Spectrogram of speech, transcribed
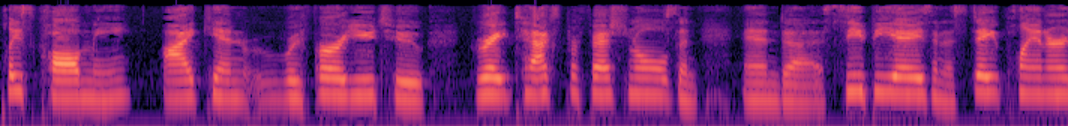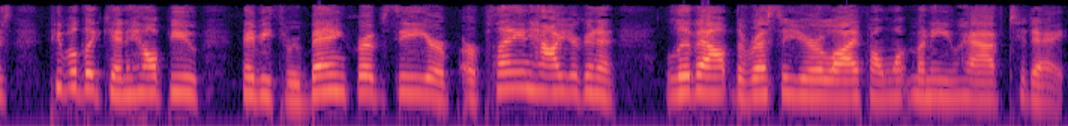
please call me. I can refer you to great tax professionals and and uh, CPAs and estate planners, people that can help you maybe through bankruptcy or, or planning how you're going to live out the rest of your life on what money you have today.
